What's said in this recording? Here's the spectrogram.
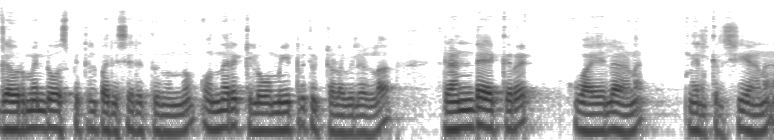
ഗവൺമെന്റ് ഹോസ്പിറ്റൽ പരിസരത്ത് നിന്നും ഒന്നര കിലോമീറ്റർ ചുറ്റളവിലുള്ള രണ്ട് ഏക്കർ വയലാണ് നെൽകൃഷിയാണ്.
